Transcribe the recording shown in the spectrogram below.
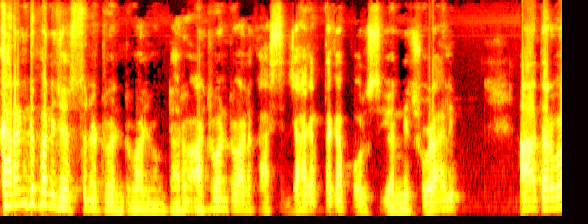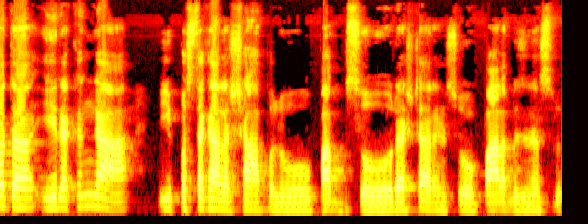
కరెంటు పని చేస్తున్నటువంటి వాళ్ళు ఉంటారు. అటువంటి వాళ్ళు కాస్త జాగ్రత్తగా పోల్స్ ఇవన్నీ చూడాలి. ఆ తర్వాత ఈ రకంగా ఈ పుస్తకాల షాపులు పబ్స్ రెస్టారెంట్స్ పాల బిజినెస్లు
